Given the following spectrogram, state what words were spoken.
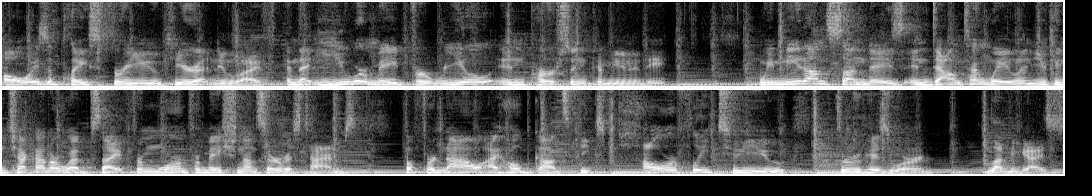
always a place for you here at New Life and that you were made for real in person community. We meet on Sundays in downtown Wayland. You can check out our website for more information on service times. But for now, I hope God speaks powerfully to you through His Word. Love you guys.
